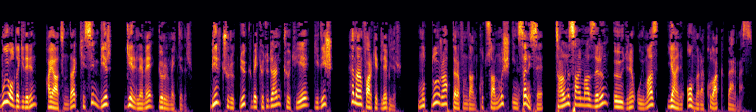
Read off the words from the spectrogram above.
Bu yolda gidenin hayatında kesin bir gerileme görülmektedir. Bir çürüklük ve kötüden kötüye gidiş hemen fark edilebilir. Mutlu Rab tarafından kutsanmış insan ise Tanrı saymazların öğüdüne uymaz yani onlara kulak vermez.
